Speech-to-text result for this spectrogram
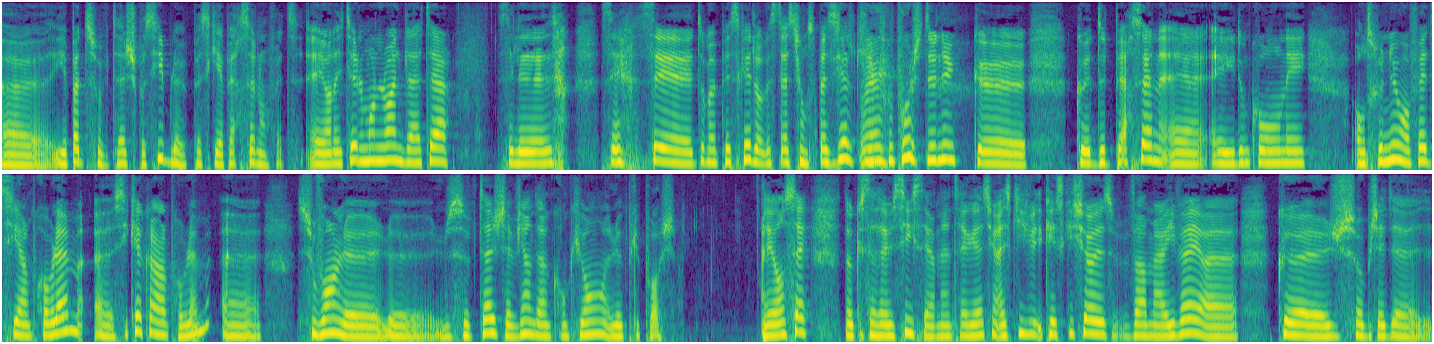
euh, il n'y a pas de sauvetage possible parce qu'il y a personne en fait. Et on est tellement loin de la Terre. C'est le, c'est, c'est Thomas Pesquet dans la station spatiale qui Ouais. est plus proche de nous que que d'autres personnes. Et, et donc on est entre nous en fait. S'il y a un problème, euh, si quelqu'un a un problème, euh, souvent le, le, le sauvetage ça vient d'un concurrent le plus proche. Et on sait, donc ça aussi c'est une interrogation. Est-ce qu'il, qu'est-ce qui chose va m'arriver euh, que je suis obligée de,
